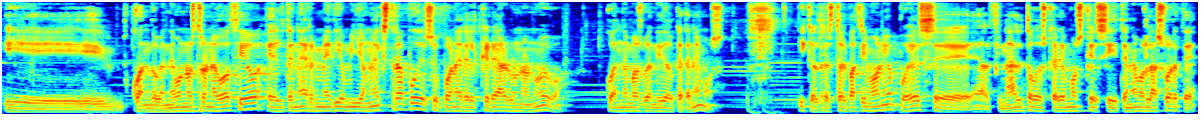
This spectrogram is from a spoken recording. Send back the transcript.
Y cuando vendemos nuestro negocio, el tener medio millón extra puede suponer el crear uno nuevo, cuando hemos vendido el que tenemos. Y que el resto del patrimonio, pues eh, al final todos queremos que si tenemos la suerte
